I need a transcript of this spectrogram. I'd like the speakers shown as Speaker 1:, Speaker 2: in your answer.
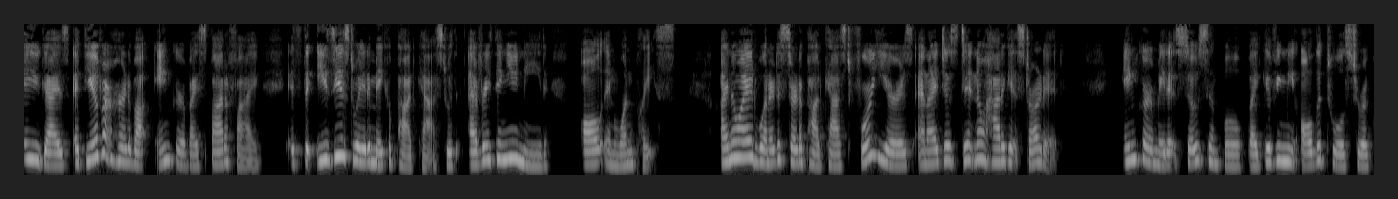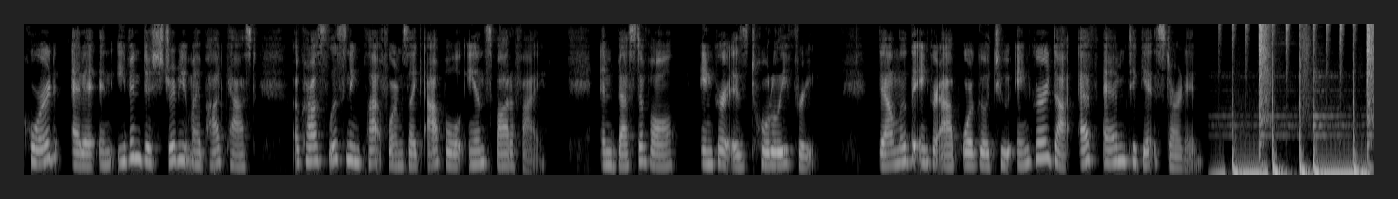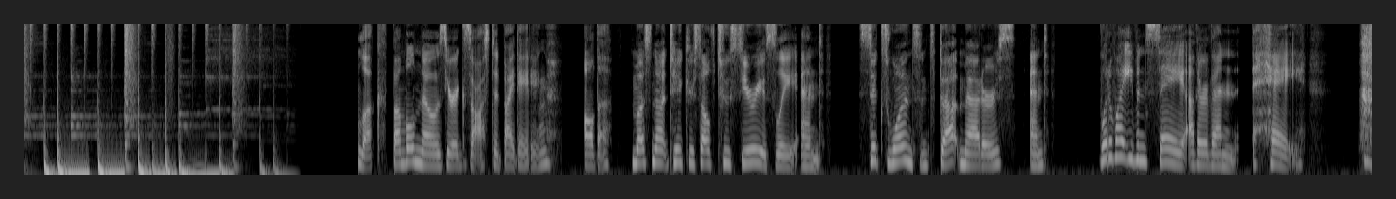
Speaker 1: Hey, you guys, if you haven't heard about Anchor by Spotify, it's the easiest way to make a podcast with everything you need all in one place. I know I had wanted to start a podcast for years and I just didn't know how to get started. Anchor made it so simple by giving me all the tools to record, edit, and even distribute my podcast across listening platforms like Apple and Spotify. And best of all, Anchor is totally free. Download the Anchor app or go to anchor.fm to get started.
Speaker 2: Look, Bumble knows you're exhausted by dating. All the must not take yourself too seriously and 6 1 since that matters. And what do I even say other than hey?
